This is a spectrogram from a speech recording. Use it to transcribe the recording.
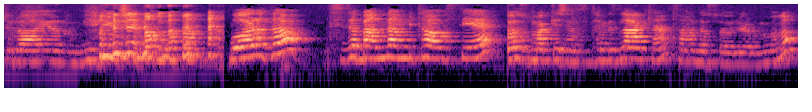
Sürahi Hanım gibi şu anda. Bu arada size benden bir tavsiye. Göz makyajınızı temizlerken sana da söylüyorum bunu.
